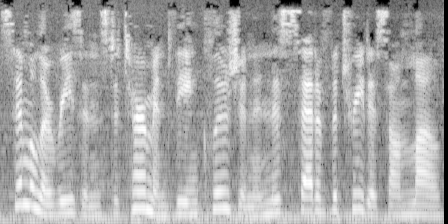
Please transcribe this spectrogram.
Similar reasons determined the inclusion in this set of the treatise on love.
